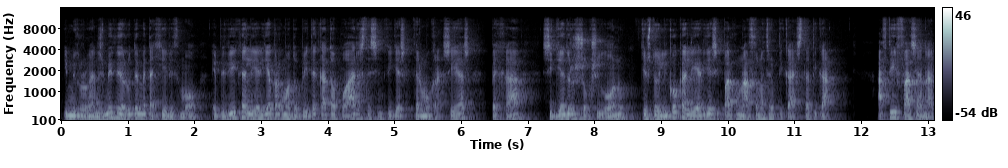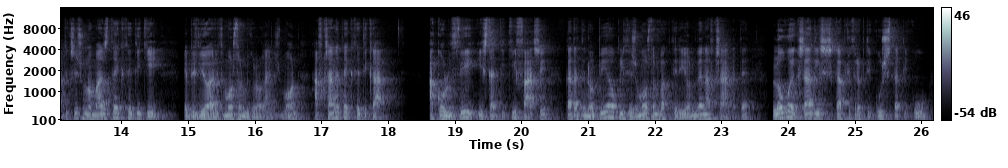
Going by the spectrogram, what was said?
οι μικροοργανισμοί διαιρούνται με ταχύ ρυθμό επειδή η καλλιέργεια πραγματοποιείται κάτω από άριστες συνθήκες θερμοκρασίας, pH, συγκέντρωσης οξυγόνου και στο υλικό καλλιέργειας υπάρχουν άφθονα θρεπτικά συστατικά. Αυτή η φάση ανάπτυξης ονομάζεται εκθετική, επειδή ο αριθμός των μικροοργανισμών αυξάνεται εκθετικά. Ακολουθεί η στατική φάση, κατά την οποία ο πληθυσμός των βακτηρίων δεν αυξάνεται λόγω εξάντλησης κάποιου θρεπτικού συστατικού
